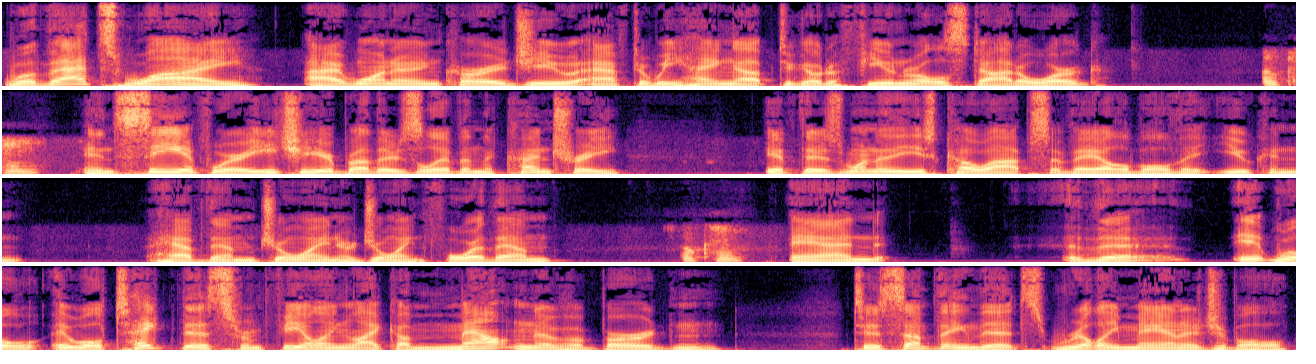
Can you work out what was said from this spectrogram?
Well, that's why I want to encourage you after we hang up to go to funerals.org. Okay. and see if where each of your brothers live in the country, if there's one of these co-ops available that you can have them join or join for them, Okay. and the it will it will take this from feeling like a mountain of a burden to something that's really manageable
